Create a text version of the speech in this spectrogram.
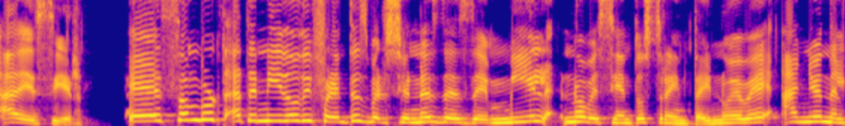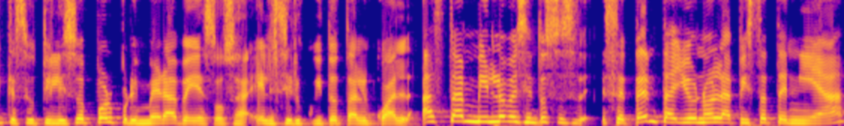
a decir. Eh, ha tenido diferentes versiones desde 1939, año en el que se utilizó por primera vez, o sea, el circuito tal cual. Hasta 1971 la pista tenía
